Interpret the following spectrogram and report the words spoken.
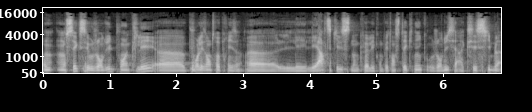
on, on sait que c'est aujourd'hui le point clé euh, pour les entreprises. Euh, les, les, hard skills, donc les compétences techniques, aujourd'hui c'est accessible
